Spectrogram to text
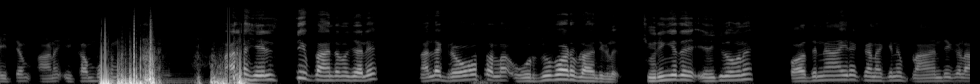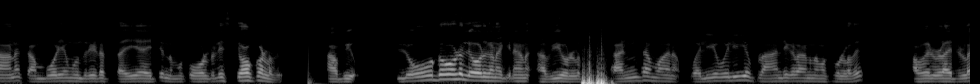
ഐറ്റം ആണ് ഈ കമ്പോടി മുന്തിരി നല്ല ഹെൽത്തി പ്ലാന്റ് എന്ന് വെച്ചാൽ നല്ല ഗ്രോത്ത് ഉള്ള ഒരുപാട് പ്ലാന്റുകൾ ചുരുങ്ങിയത് എനിക്ക് തോന്നുന്നു പതിനായിരക്കണക്കിന് പ്ലാന്റുകളാണ് കമ്പോഡിയ മുന്തിരിയുടെ തൈയായിട്ട് നമുക്ക് ഓൾറെഡി സ്റ്റോക്ക് ഉള്ളത്. അവിയോ. ലോഡോട് ലോഡ് കണക്കിനാണ് അവിയോ ഉള്ളത്. കണ്ടമാനം വലിയ വലിയ പ്ലാന്റുകളാണ് നമുക്കുള്ളത്. അവൈലബിൾ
